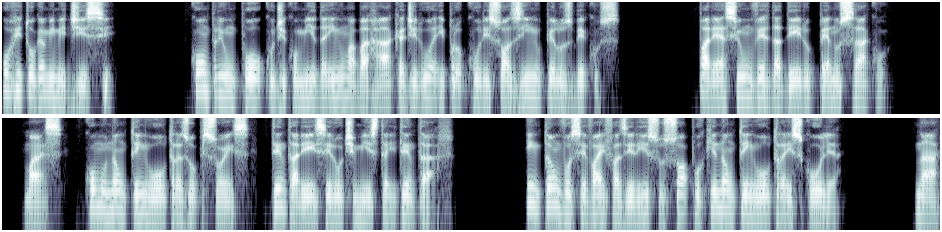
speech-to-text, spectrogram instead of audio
O Hitogami me disse: Compre um pouco de comida em uma barraca de rua e procure sozinho pelos becos. Parece um verdadeiro pé no saco. Mas, como não tenho outras opções, tentarei ser otimista e tentar. Então você vai fazer isso só porque não tem outra escolha. Na,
